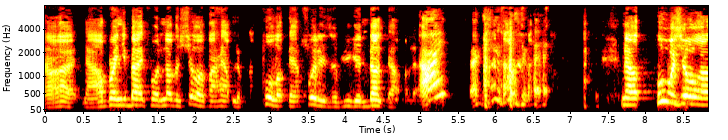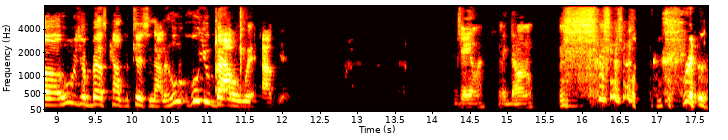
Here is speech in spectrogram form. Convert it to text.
All right, now I'll bring you back for another show if I happen to pull up that footage of you getting dunked on. All right. Now, who was your uh, who was your best competition out there? Who who you battle with out there? Jalen McDonald. Really,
